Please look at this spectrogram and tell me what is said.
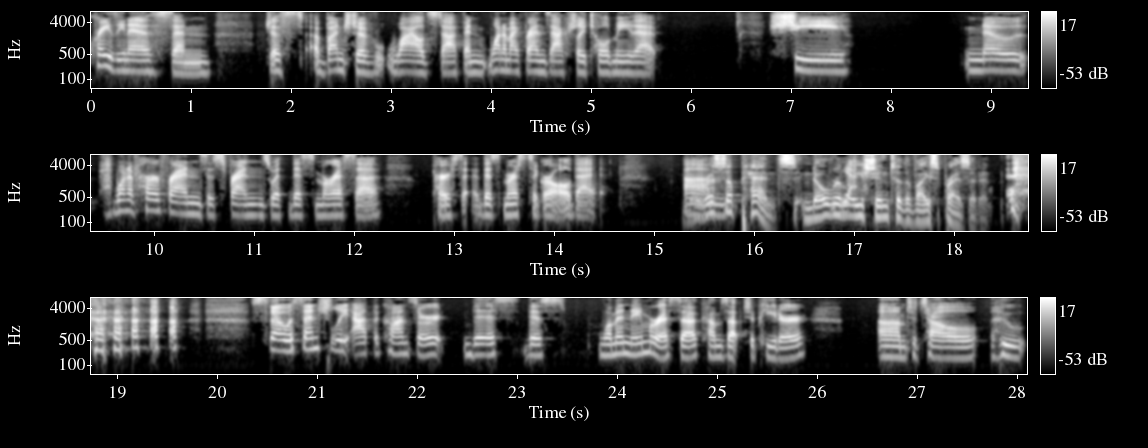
craziness and just a bunch of wild stuff. And one of my friends actually told me that she knows one of her friends is friends with this Marissa person, this Marissa girl that um, Marissa Pence, no relation yes. to the vice president. so essentially, at the concert, this this woman named Marissa comes up to Peter um, to tell who,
